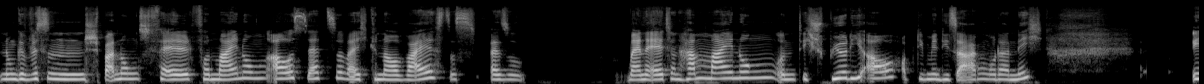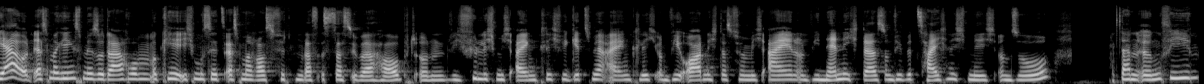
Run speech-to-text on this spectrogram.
einem gewissen Spannungsfeld von Meinungen aussetze, weil ich genau weiß, dass also meine Eltern haben Meinungen und ich spüre die auch, ob die mir die sagen oder nicht ja, und erstmal ging es mir so darum, okay, ich muss jetzt erstmal rausfinden, was ist das überhaupt und wie fühle ich mich eigentlich, wie geht's mir eigentlich und wie ordne ich das für mich ein und wie nenne ich das und wie bezeichne ich mich und so. Dann irgendwie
